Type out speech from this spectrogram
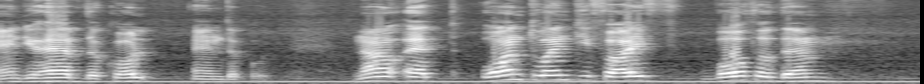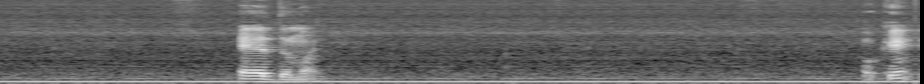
And you have the call and the put. Now at 125 both of them add the money. Okay?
